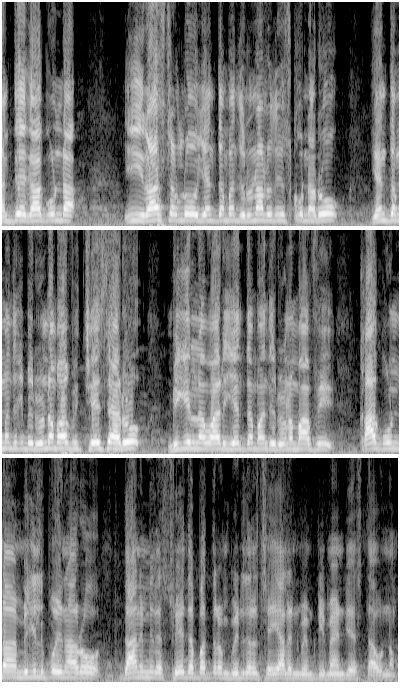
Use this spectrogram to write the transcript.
అంతేకాకుండా ఈ రాష్ట్రంలో ఎంతమంది రుణాలు తీసుకున్నారు? ఎంతమందికి మీరు రుణమాఫీ చేశారు? మిగిలిన వారు ఎంతమంది రుణమాఫీ కాకుండా మిగిలిపోయినారో దాని మీద శ్వేతపత్రం విడుదల చేయాలని మేము డిమాండ్ చేస్తూ ఉన్నాం.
